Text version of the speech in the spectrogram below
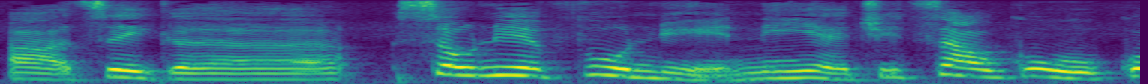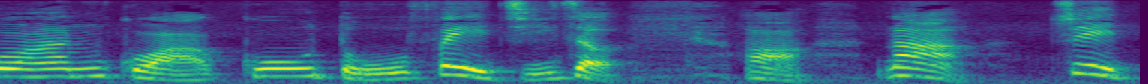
啊，这个受虐妇女，你也去照顾鳏寡、孤独、废疾者啊，那。最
